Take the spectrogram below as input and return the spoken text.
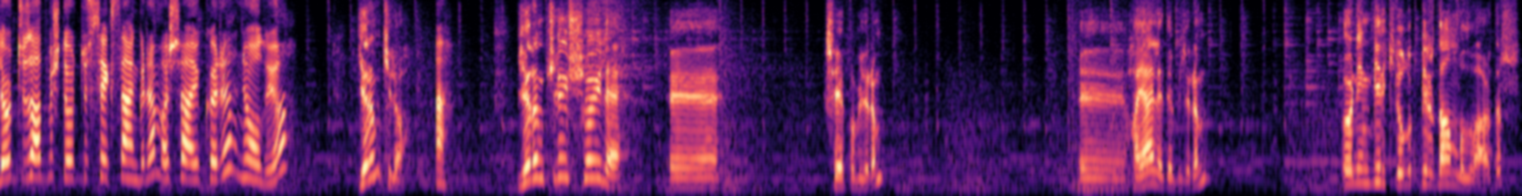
460-480 gram aşağı yukarı ne oluyor? Yarım kilo. Heh. Yarım kiloyu şöyle eee, şey yapabilirim. Eee, hayal edebilirim. Örneğin bir kiloluk bir dumbbell vardır.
